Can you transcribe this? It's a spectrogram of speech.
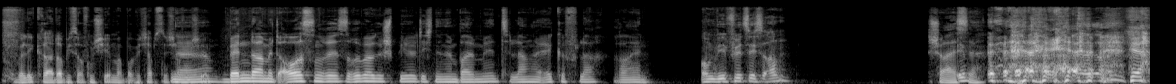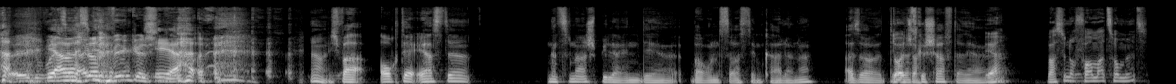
Ich überlege gerade, ob ich es auf dem Schirm habe, aber ich habe es nicht auf dem Ja, Schirm. Bender mit Außenriss rübergespielt, ich nehme den Ball mit, lange Ecke flach, rein. Und wie fühlt sich's an? Scheiße. ja, du ja, aber so- Winkel ja. ja, ich war auch der erste Nationalspieler in der bei uns aus dem Kader, ne? Also der Deutscher. das geschafft hat, ja. Ja? Warst du noch vor Mats Hummels?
